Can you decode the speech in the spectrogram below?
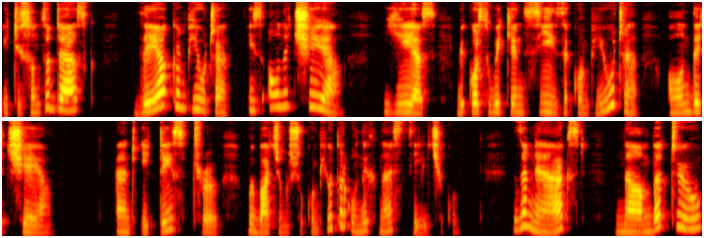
it is on the desk. Their computer is on a chair. Yes, because we can see the computer on the chair. And it is true. Ми бачимо, що комп'ютер у них на стільчику. The next, number two.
